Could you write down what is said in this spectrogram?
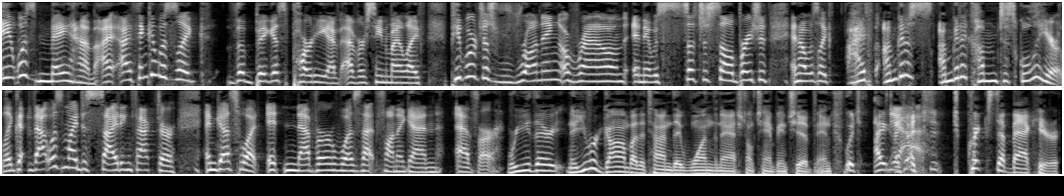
it was mayhem. I, I think it was like the biggest party I've ever seen in my life. People were just running around, and it was such a celebration. And I was like, I've, I'm gonna, I'm gonna come to school here. Like that, was my deciding factor. And guess what? It never was that fun again, ever. Were you there? No, you were gone by the time they won the national championship. And which I, I- Yeah. I- t- quick step back here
